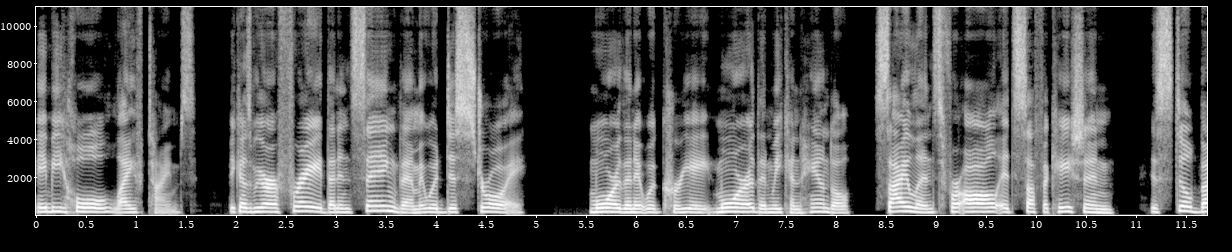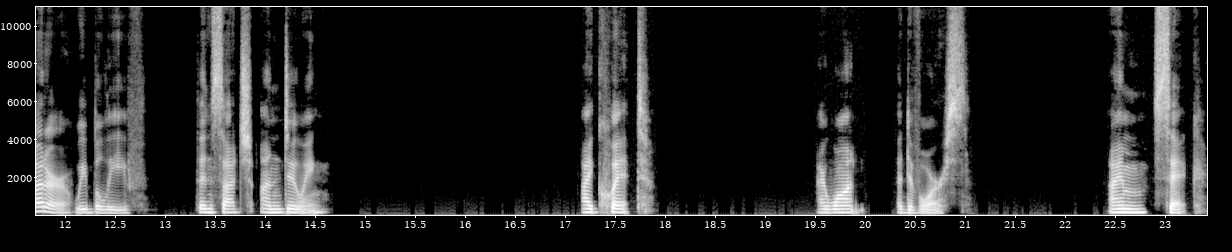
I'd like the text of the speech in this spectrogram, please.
maybe whole lifetimes, because we are afraid that in saying them, it would destroy more than it would create, more than we can handle. Silence, for all its suffocation, is still better, we believe, than such undoing. I quit. I want a divorce. I'm sick.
